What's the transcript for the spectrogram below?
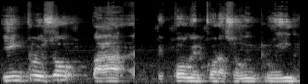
incluso con el corazón incluido.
